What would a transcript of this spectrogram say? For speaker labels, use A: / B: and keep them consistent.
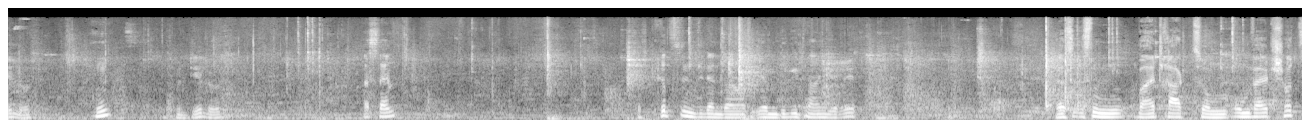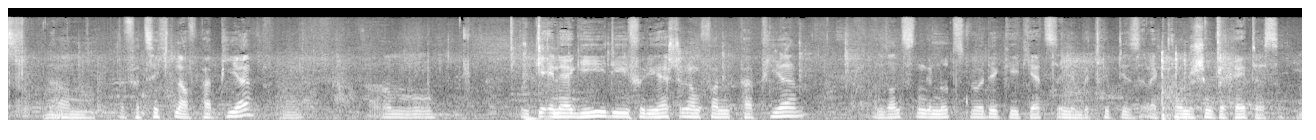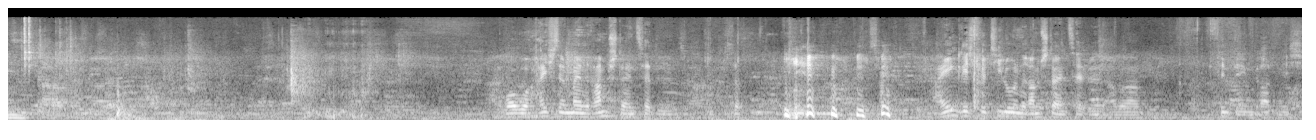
A: dir los?
B: Hm?
A: Was ist mit dir los?
B: Was denn?
A: Was kritzeln Sie denn da auf Ihrem digitalen Gerät?
B: Das ist ein Beitrag zum Umweltschutz. Ähm, wir verzichten auf Papier. Ähm, und die Energie, die für die Herstellung von Papier ansonsten genutzt würde, geht jetzt in den Betrieb dieses elektronischen Gerätes.
C: Boah, habe ich denn meinen Rammstein-Zettel? Eigentlich für Tilo einen Rammstein-Zettel, aber ich finde den gerade nicht.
